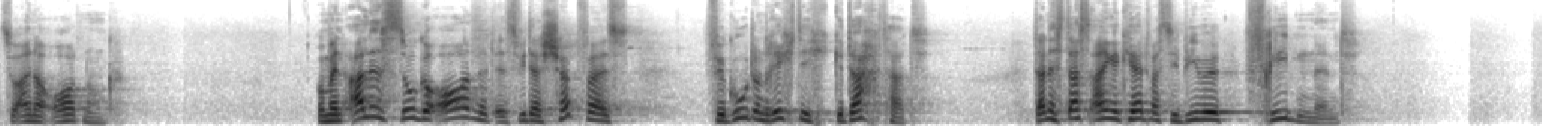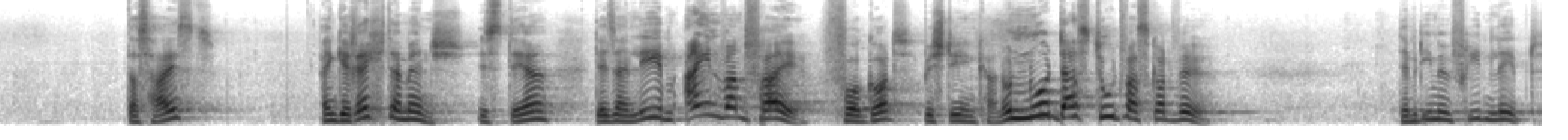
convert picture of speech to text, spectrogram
zu einer Ordnung. Und wenn alles so geordnet ist, wie der Schöpfer es für gut und richtig gedacht hat, dann ist das eingekehrt, was die Bibel Frieden nennt. Das heißt, ein gerechter Mensch ist der, der sein Leben einwandfrei vor Gott bestehen kann und nur das tut, was Gott will, der mit ihm im Frieden lebt.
